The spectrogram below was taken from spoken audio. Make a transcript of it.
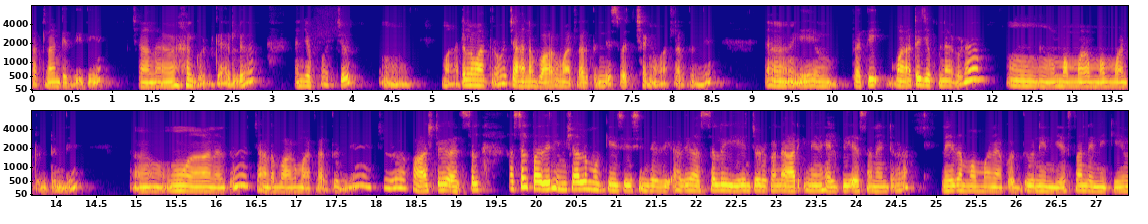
అట్లాంటిది ఇది. చాలా గుడ్ గర్ల్ అని చెప్పవచ్చు మాటలు మాత్రం చాలా బాగా మాట్లాడుతుంది స్వచ్ఛంగా మాట్లాడుతుంది. ఏ ప్రతి మాట చెప్పినా కూడా అమ్మమ్మ అమ్మమ్మ అంటుంటుంది. చాలా బాగా మాట్లాడుతుంది. చూడు ఫాస్ట్గా అస్సలు అస్సలు పది నిమిషాల్లో ముగ్గేసేసింది అది. అది అస్సలు ఏం చూడకుండా ఆడికి నేను హెల్ప్ చేస్తానంటే కూడా లేదమ్మమ్మ నాకు వద్దు నేను చేస్తానులే నీకేం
